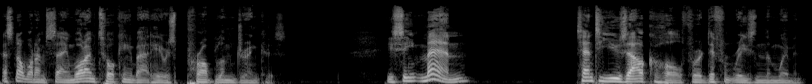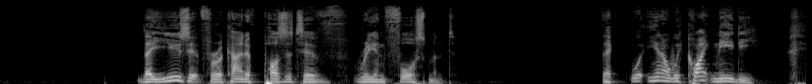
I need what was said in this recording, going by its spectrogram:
That's not what I'm saying. What I'm talking about here is problem drinkers. You see, men tend to use alcohol for a different reason than women. They use it for a kind of positive reinforcement. They, you know, we're quite needy.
